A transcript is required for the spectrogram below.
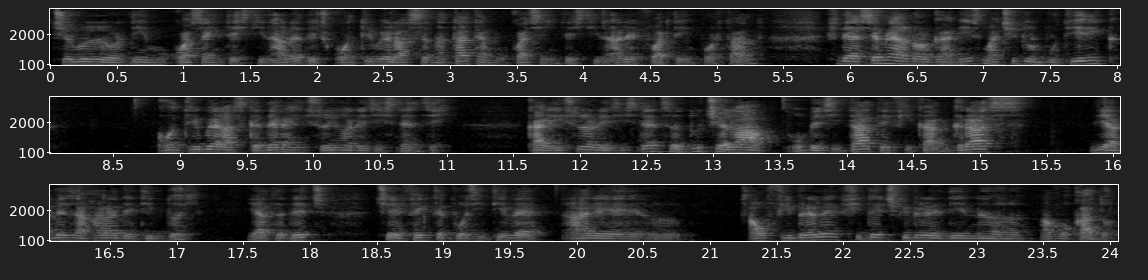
celulelor din mucoasa intestinală, deci contribuie la sănătatea mucoasei intestinale, foarte important, și de asemenea în organism acidul butiric contribuie la scăderea insulinorezistenței, care insulinorezistență duce la obezitate, ficat gras, diabet zaharat de tip 2. Iată deci ce efecte pozitive are, uh, au fibrele și deci fibrele din uh, avocado.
